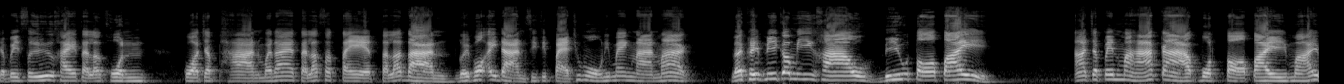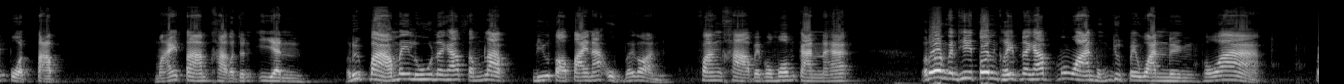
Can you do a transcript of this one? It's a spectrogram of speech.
จะไปซื้อใครแต่ละคนกว่าจะผ่านมาได้แต่ละสเตจแต่ละด่าน โดยเฉพาะไอ้ด่าน 48 ชั่วโมงนี่แม่งนานมาก และคลิปนี้ก็มีข่าวดีลต่อไป อาจจะเป็นมหากาบบทต่อไปมาให้ปวดตับ มาให้ตามข่าวกันจนเอียน หรือเปล่าไม่รู้นะครับสำหรับดีลต่อไปนะอุบไว้ก่อน ฟังข่าวไปพร้อมๆกันนะฮะเริ่มกันที่ต้นคลิปนะครับ เมื่อวานผมหยุดไปวันหนึ่งเพราะว่าไป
